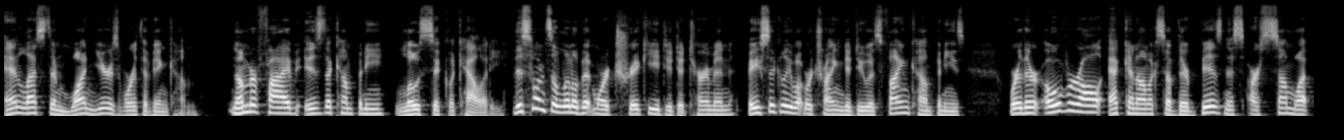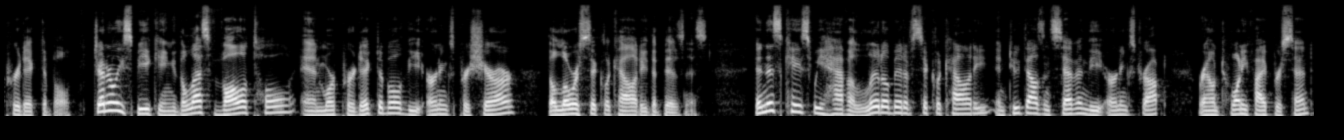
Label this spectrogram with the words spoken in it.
and less than one year's worth of income. Number five is the company low cyclicality. This one's a little bit more tricky to determine. Basically, what we're trying to do is find companies where their overall economics of their business are somewhat predictable. Generally speaking, the less volatile and more predictable the earnings per share are, the lower cyclicality the business. In this case, we have a little bit of cyclicality. In 2007, the earnings dropped around 25%,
